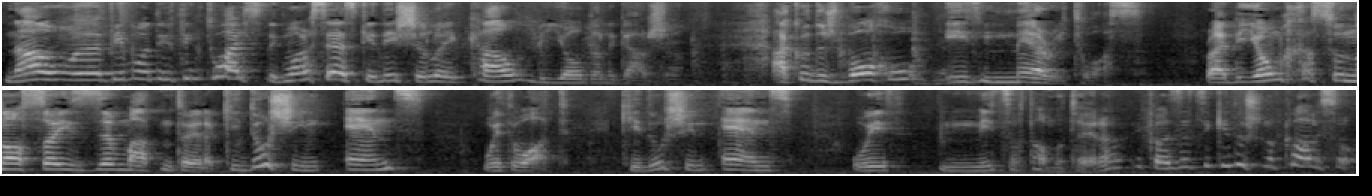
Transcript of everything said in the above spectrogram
Now uh, people do think twice. The Gemara says kal legarsha. Hakadosh Baruch is married to us. Right? Biyom chasunosoi zilmatan Torah. Kiddushin ends with what? Kiddushin ends with mitzvah Talmud Torah because it's the Kiddushin of Klal Yisrael.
